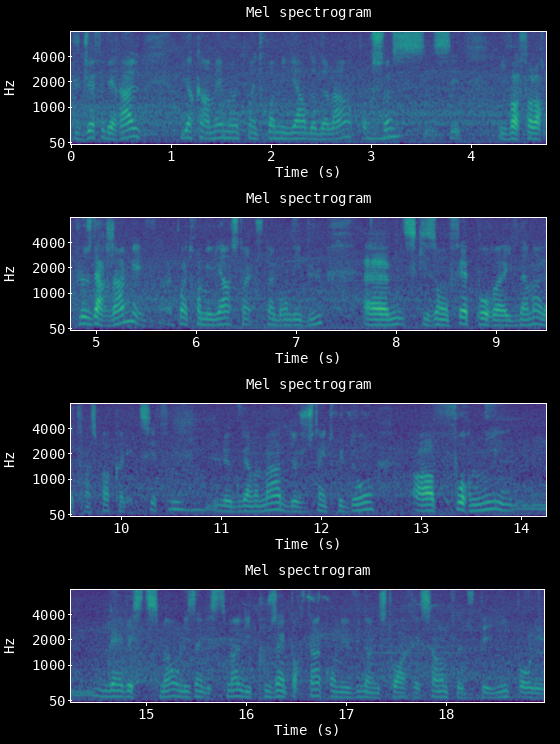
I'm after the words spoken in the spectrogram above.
budget fédéral, il y a quand même 1,3 milliard de dollars pour ça. C'est- il va falloir plus d'argent, mais 1,3 milliard, c'est un, bon début. Euh, ce qu'ils ont fait pour, euh, évidemment, le transport collectif. Le gouvernement de Justin Trudeau a fourni l'investissement ou les investissements les plus importants qu'on ait vus dans l'histoire récente là, du pays pour les,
